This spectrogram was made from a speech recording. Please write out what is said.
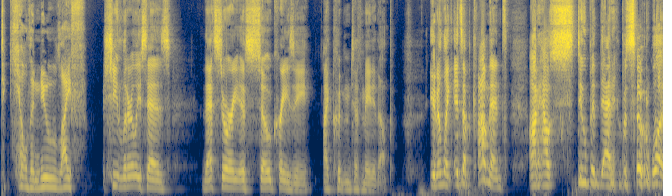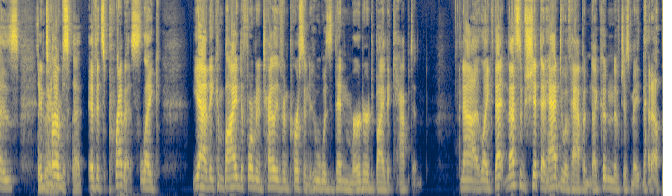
to kill the new life. she literally says, "That story is so crazy, I couldn't have made it up." You know, like it's a comment on how stupid that episode was in terms episode. of its premise. Like, yeah, they combined to form an entirely different person who was then murdered by the captain. Nah, like that that's some shit that had to have happened. I couldn't have just made that up.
